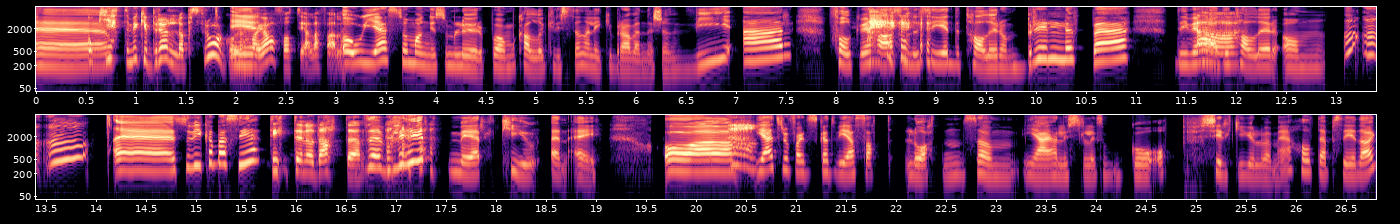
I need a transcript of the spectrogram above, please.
Eh, och jättemycket bröllopsfrågor eh, har jag fått i alla fall. Oh yes, så många som lurer på om Kalle och Christian är lika bra vänner som vi är. Folk vill ha, som du säger, detaljer om bröllopet. De vill ha detaljer om mm, mm, mm Eh, så vi kan bara se. Ditten och datten. Det blir mer Q&A. Och jag tror faktiskt att vi har satt låten som jag har lust att liksom gå upp kyrkogolvet med, hållt jag på sig idag.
